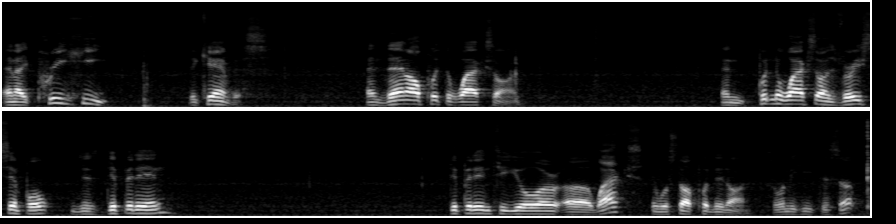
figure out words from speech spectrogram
and I preheat the canvas. And then I'll put the wax on. And putting the wax on is very simple. You just dip it in. Dip it into your uh, wax and we'll start putting it on. So let me heat this up.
